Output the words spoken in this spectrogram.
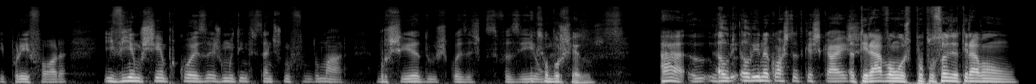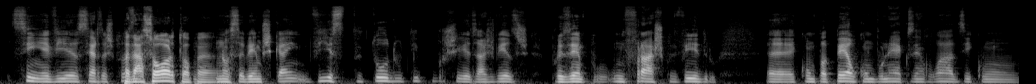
e por aí fora, e víamos sempre coisas muito interessantes no fundo do mar. Bruxedos, coisas que se faziam. Que são bruxedos? Ah, ali, ali, na costa de Cascais. Atiravam, as populações atiravam. Sim, havia certas pessoas. Para dar sorte ou para. Não sabemos quem. Via-se de todo o tipo de bruxedos. Às vezes, por exemplo, um frasco de vidro uh, com papel, com bonecos enrolados e com,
